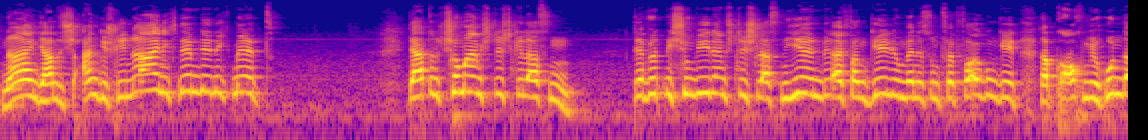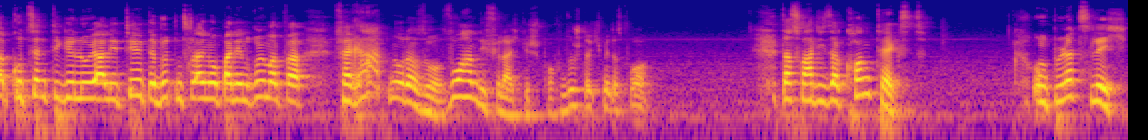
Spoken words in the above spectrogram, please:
Nein, die haben sich angeschrien, nein, ich nehme den nicht mit. Der hat uns schon mal im Stich gelassen. Der wird mich schon wieder im Stich lassen. Hier im Evangelium, wenn es um Verfolgung geht, da brauchen wir hundertprozentige Loyalität. Der wird uns vielleicht noch bei den Römern ver verraten oder so. So haben die vielleicht gesprochen. So stelle ich mir das vor. Das war dieser Kontext. Und plötzlich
